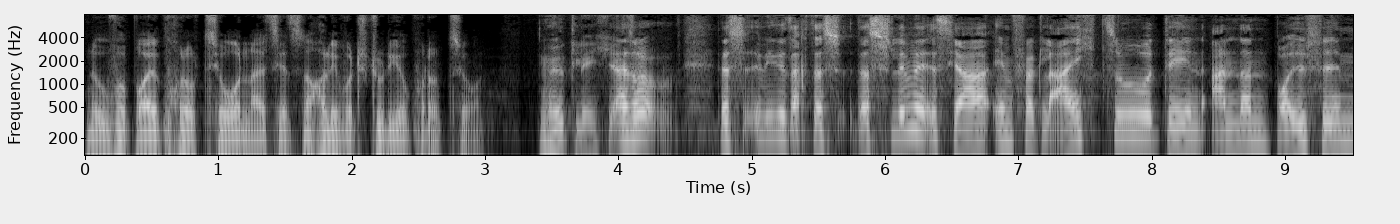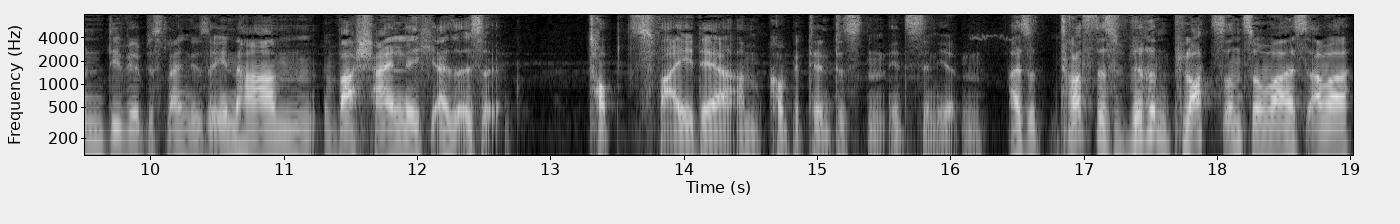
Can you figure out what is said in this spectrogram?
eine Uwe Boll Produktion als jetzt eine Hollywood Studio Produktion. Möglich. Also, das, wie gesagt, das, das Schlimme ist ja im Vergleich zu den anderen Boll-Filmen, die wir bislang gesehen haben, wahrscheinlich, also ist Top 2 der am kompetentesten inszenierten. Also trotz des wirren Plots und sowas, aber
